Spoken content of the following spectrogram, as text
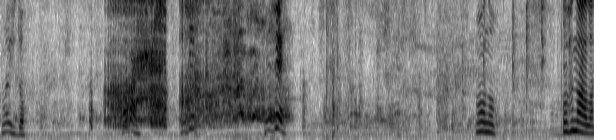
Ну ось до. Давай, іди. Біжи. Воно. Погнала.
